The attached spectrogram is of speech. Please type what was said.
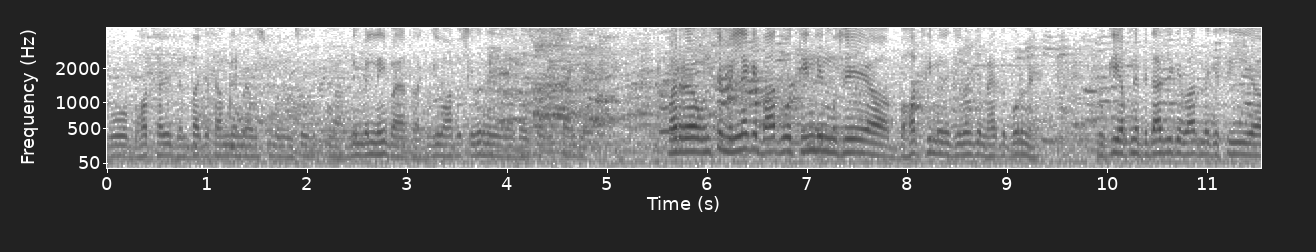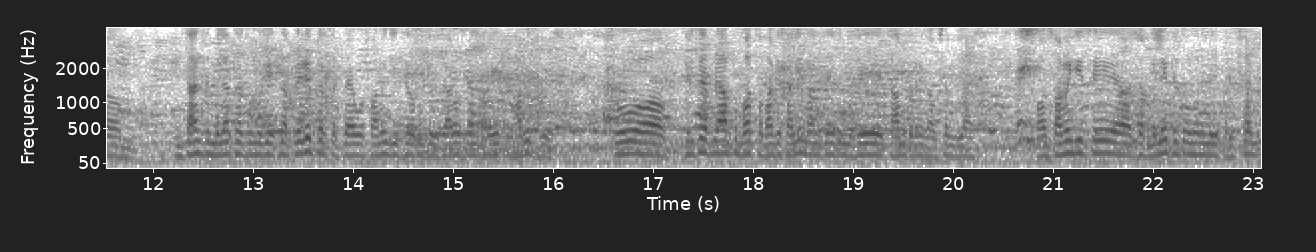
वो बहुत सारी जनता के सामने मैं उसमें उनसे मिल नहीं पाया था, क्योंकि वहाँ पे शिविर नहीं हो रहा था, उस वक्त उस टाइम पर पर उनसे मिलने के बाद वो तीन दिन मुझे बहुत ही मेरे जीवन के महत्वपूर्ण हैं। क्योंकि अपने पिताजी के बाद मैं किसी इंसान से मिला था जो मुझे इतना प्रेरित कर सकता है, वो स्वामी जी थे और उनके विचारों से बड़े प्रभावित हुए। तो फिर से अपने आप को बहुत सौभाग्यशाली मानते हैं कि मुझे काम करने का अवसर मिला। और स्वामी जी से जब मिले थे तो उन्होंने मेरी परीक्षा ली।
